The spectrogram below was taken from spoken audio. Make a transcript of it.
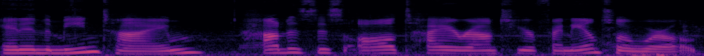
And in the meantime, how does this all tie around to your financial world?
